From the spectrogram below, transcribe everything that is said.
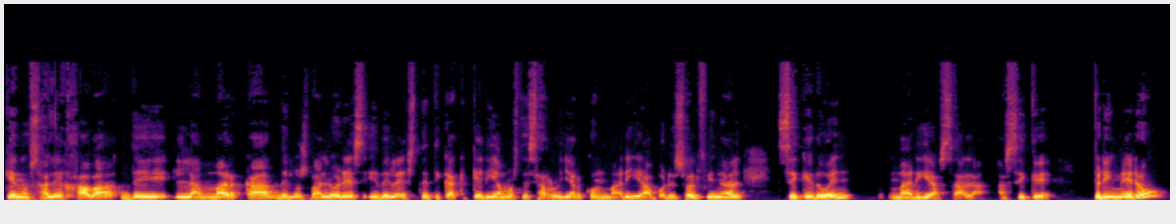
que nos alejaba de la marca, de los valores y de la estética que queríamos desarrollar con María. Por eso al final se quedó en María Sala. Así que primero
